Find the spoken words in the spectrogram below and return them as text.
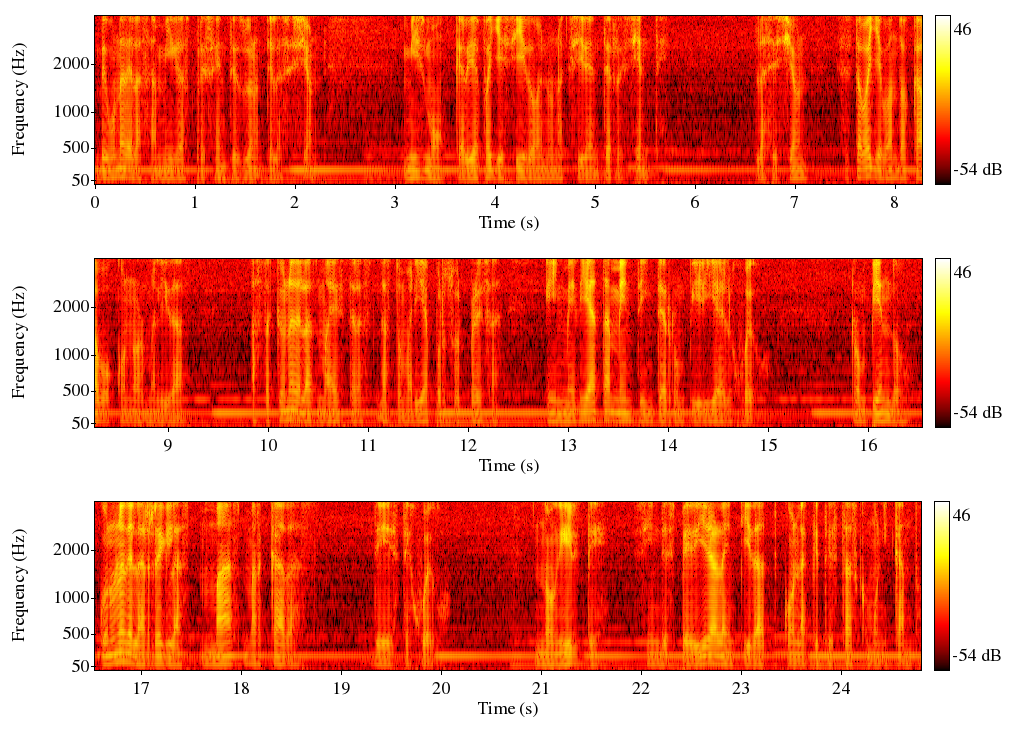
de una de las amigas presentes durante la sesión, mismo que había fallecido en un accidente reciente. La sesión se estaba llevando a cabo con normalidad, hasta que una de las maestras las tomaría por sorpresa e inmediatamente interrumpiría el juego, rompiendo con una de las reglas más marcadas de este juego. No irte sin despedir a la entidad con la que te estás comunicando.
